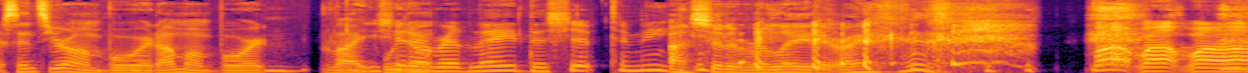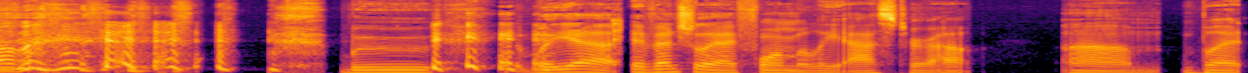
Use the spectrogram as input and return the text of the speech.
since you're on board, I'm on board. Like you should have relayed the ship to me. I should have relayed it, right? Mom, mom, mom. Boo. but yeah, eventually I formally asked her out. Um, but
